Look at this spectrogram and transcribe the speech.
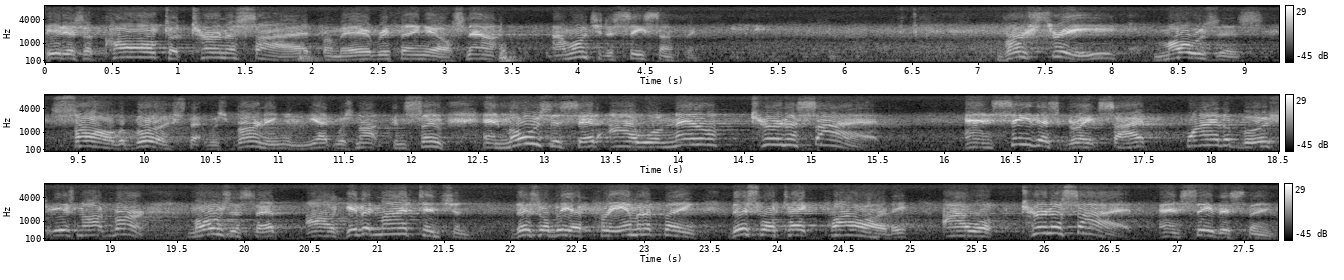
It is a call to turn aside from everything else. Now, I want you to see something. Verse 3, Moses saw the bush that was burning and yet was not consumed. And Moses said, I will now turn aside and see this great sight, why the bush is not burnt. Moses said, I'll give it my attention. This will be a preeminent thing. This will take priority. I will turn aside and see this thing.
